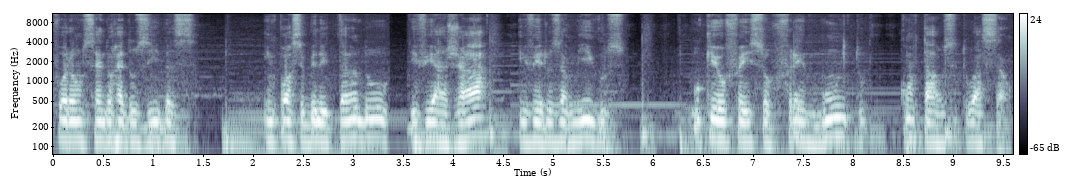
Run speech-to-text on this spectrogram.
foram sendo reduzidas impossibilitando-o de viajar e ver os amigos, o que o fez sofrer muito com tal situação.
